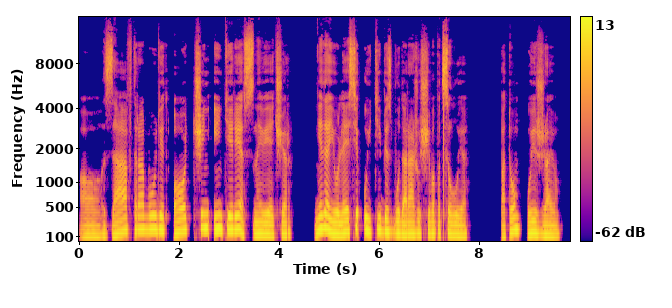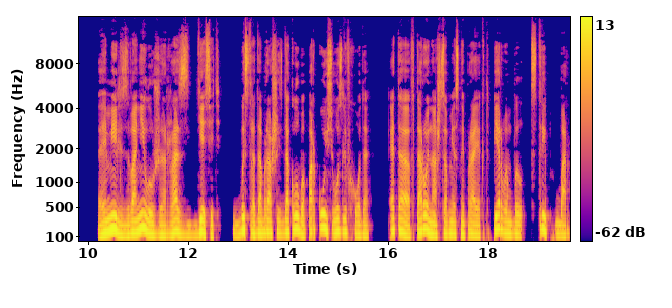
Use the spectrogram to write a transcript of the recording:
Ох, завтра будет очень интересный вечер. Не даю Лесе уйти без будоражущего поцелуя. Потом уезжаю. Эмиль звонил уже раз десять. Быстро добравшись до клуба, паркуюсь возле входа. Это второй наш совместный проект. Первым был стрип-бар,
